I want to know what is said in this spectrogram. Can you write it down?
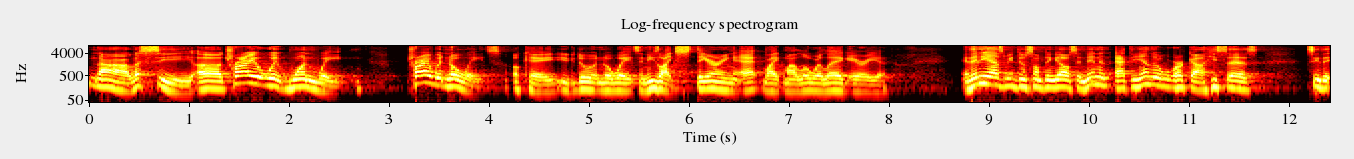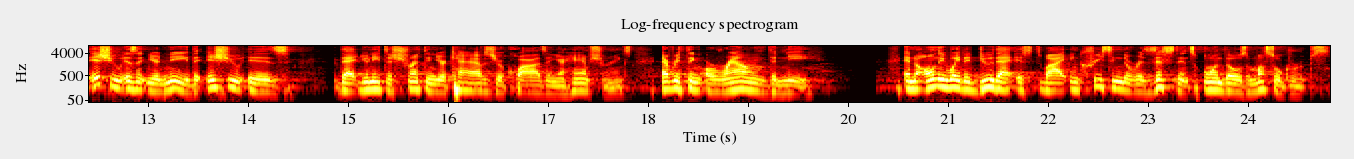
nah, let's see. Uh, try it with one weight. Try it with no weights. Okay, you can do it with no weights. And he's like staring at like my lower leg area. And then he has me do something else. And then at the end of the workout, he says, See, the issue isn't your knee. The issue is that you need to strengthen your calves, your quads, and your hamstrings, everything around the knee. And the only way to do that is by increasing the resistance on those muscle groups.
